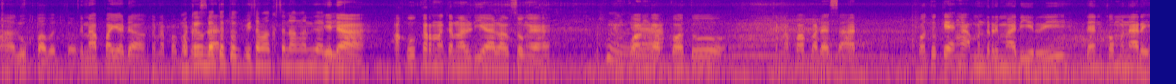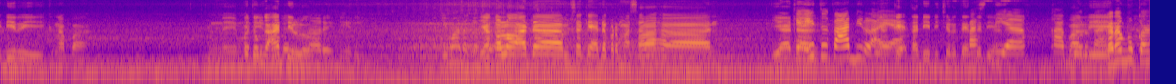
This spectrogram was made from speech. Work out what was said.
Ah, lupa betul. Kenapa ya dah? Kenapa pada Makanya udah saat ketutupi sama kesenangan tadi. Ya dah, aku karena kenal dia langsung ya. Yang kuanggap kau tuh kenapa pada saat kau tuh kayak nggak menerima diri dan kau menarik diri. Kenapa? Menerima Itu nggak adil loh. menarik diri. Gimana Ya kalau ada misalnya kayak ada permasalahan, ya ada Kayak itu tadi lah yang ya. kayak tadi diceritain Pas tadi ya. dia kabur Balik. kan. Karena bukan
